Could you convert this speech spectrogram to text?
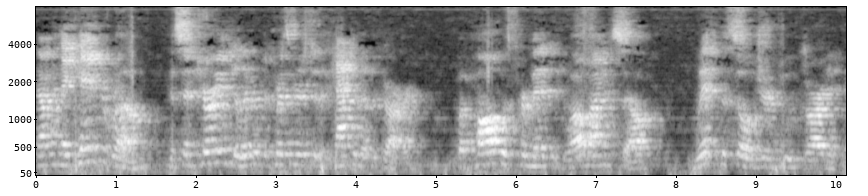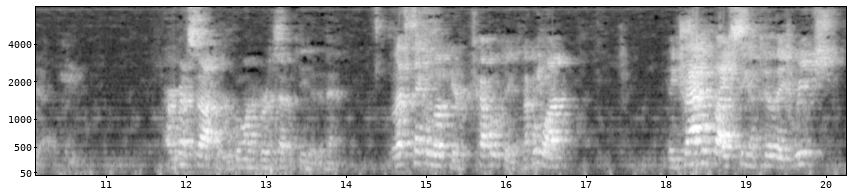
Now, when they came to Rome, the centurion delivered the prisoners to the captain of the guard, but Paul was permitted to dwell by himself with the soldier who guarded him. We're going to stop there. We'll go on to verse 17 in a minute. So let's take a look here. A couple of things. Number one, they traveled by sea until they reached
